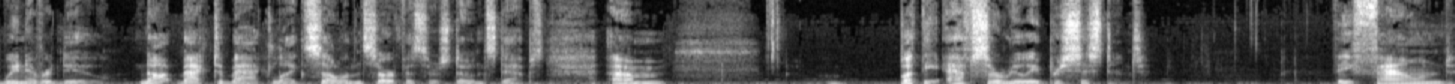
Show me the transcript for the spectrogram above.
we never do not back to back like sullen surface or stone steps. Um, but the F's are really persistent. They found,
